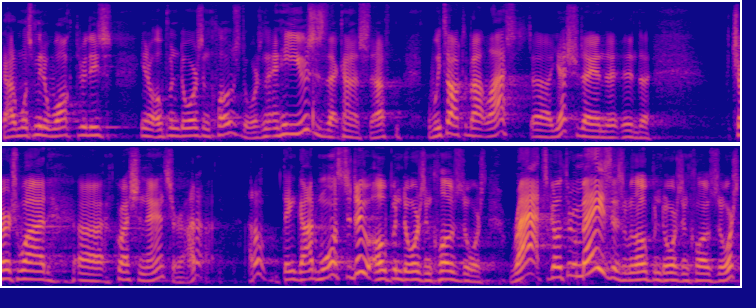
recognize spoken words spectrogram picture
God wants me to walk through these, you know, open doors and closed doors. And, and He uses that kind of stuff. We talked about last, uh, yesterday in the, in the church-wide uh, question and answer. I don't, I don't think God wants to do open doors and closed doors. Rats go through mazes with open doors and closed doors.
